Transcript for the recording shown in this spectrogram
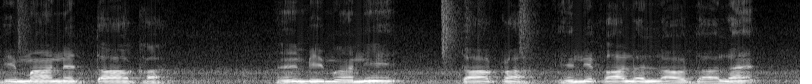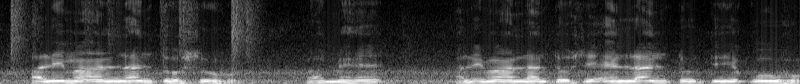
بیمان طاقہ یعنی بیمان طاقہ یعنی قال اللہ تعالیٰ علیم لن توسو ہو میں ہے علیم لن تو لن تو تیقو ہو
